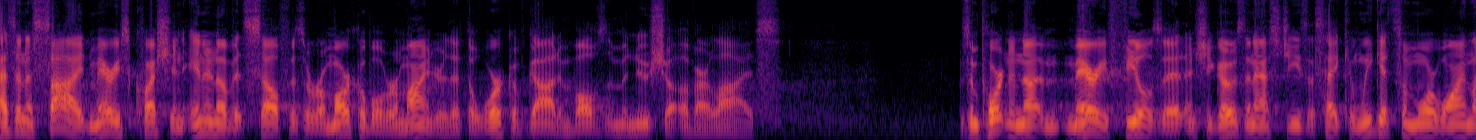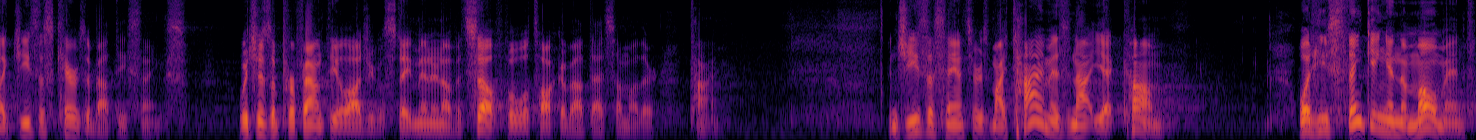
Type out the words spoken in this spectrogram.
As an aside, Mary's question in and of itself is a remarkable reminder that the work of God involves the minutia of our lives. It's important to know Mary feels it, and she goes and asks Jesus, Hey, can we get some more wine? Like Jesus cares about these things, which is a profound theological statement in and of itself, but we'll talk about that some other time. And Jesus answers, My time has not yet come. What he's thinking in the moment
